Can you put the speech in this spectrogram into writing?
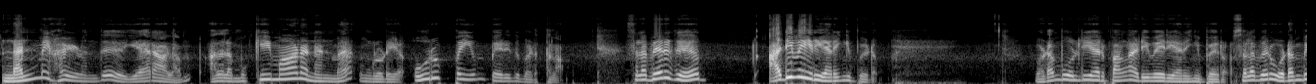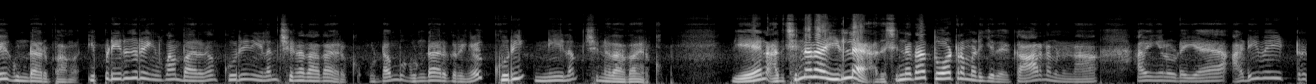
நன்மைகள் வந்து ஏராளம். அதில் முக்கியமான நன்மை உங்களுடைய உறுப்பையும் பெரிதுபடுத்தலாம். சில பேருக்கு அடிவயிறு இறங்கி போயிடும். உடம்பு ஒல்லியாக இருப்பாங்க அடிவயிறு இறங்கி போயிடும். சில பேர் உடம்பே குண்டாக இருப்பாங்க. இப்படி இருக்கிறவங்களுக்குலாம் பாருங்கள் குறி நீளம் சின்னதாக தான் இருக்கும். உடம்பு குண்டாக இருக்கிறவங்க குறி நீளம் சின்னதாக தான் இருக்கும். ஏன்? அது சின்னதாக இல்லை. அது சின்னதாக தோற்றம் அடிக்குது. காரணம் என்னென்னா அவங்களுடைய அடிவயிற்று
